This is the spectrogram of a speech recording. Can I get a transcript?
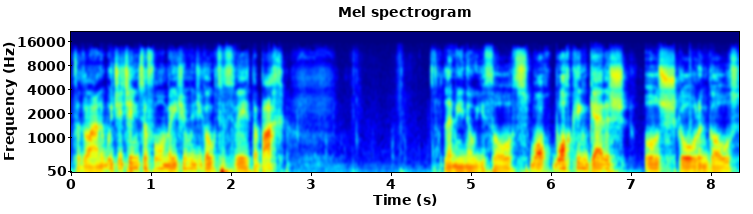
for the lineup. Would you change the formation? Would you go to three at the back? Let me know your thoughts. What what can get us us scoring goals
